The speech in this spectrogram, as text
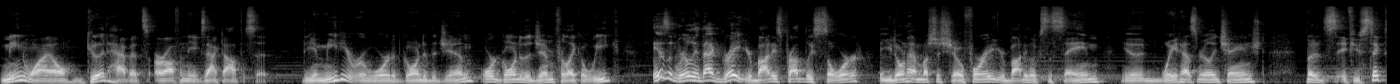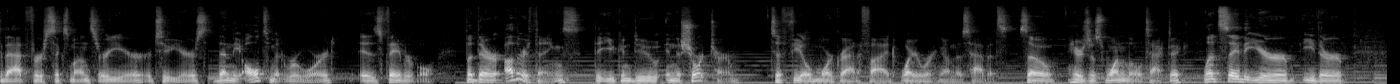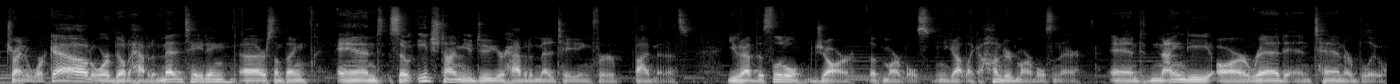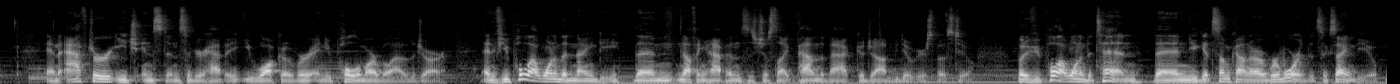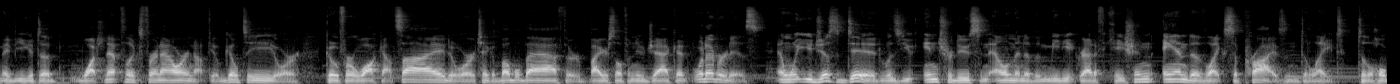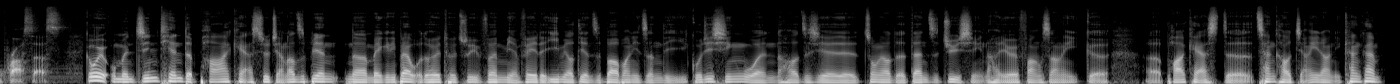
Meanwhile, good habits are often the exact opposite. The immediate reward of going to the gym or going to the gym for like a week isn't really that great. Your body's probably sore. You don't have much to show for it. Your body looks the same. Your weight hasn't really changed. But it's, if you stick to that for six months or a year or two years, then the ultimate reward is favorable. But there are other things that you can do in the short term to feel more gratified while you're working on those habits. So here's just one little tactic. Let's say that you're either trying to work out or build a habit of meditating uh, or something. And so each time you do your habit of meditating for five minutes, you have this little jar of marbles, and you got like 100 marbles in there, and 90 are red and 10 are blue. And after each instance of your habit, you walk over and you pull a marble out of the jar. And if you pull out one of the 90, then nothing happens. It's just like pat on the back, good job, you did what you're supposed to. But if you pull out one of the 10, then you get some kind of reward that's exciting to you. Maybe you get to watch Netflix for an hour and not feel guilty, or go for a walk outside, or take a bubble bath, or buy yourself a new jacket, whatever it is. And what you just did was you introduce an element of immediate gratification and of like surprise and delight to the whole process. 各位，我们今天的 podcast 就讲到这边。那每个礼拜我都会推出一份免费的 email 电子报，帮你整理国际新闻，然后这些重要的单子句型，然后也会放上一个呃 podcast 的参考讲义让你看看。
